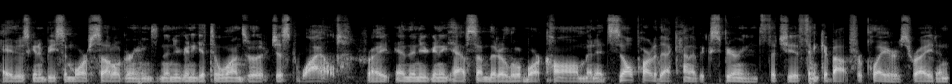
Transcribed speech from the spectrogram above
hey, there's going to be some more subtle greens, and then you're going to get to ones that are just wild, right? And then you're going to have some that are a little more calm, and it's all part of that kind of experience that you think about for players, right? And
